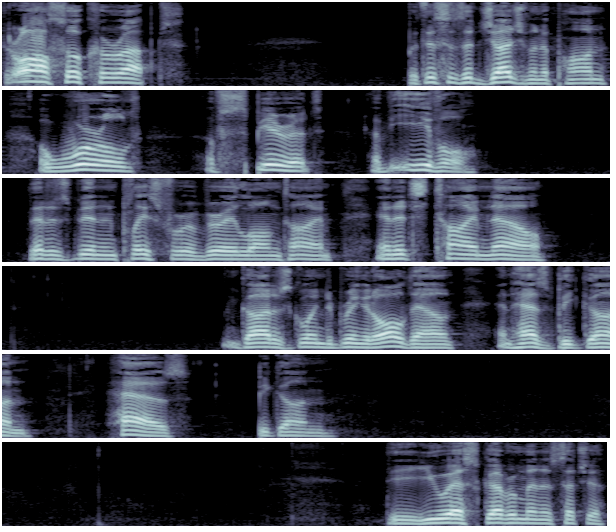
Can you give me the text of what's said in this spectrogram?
They're all so corrupt. But this is a judgment upon a world of spirit of evil that has been in place for a very long time. And it's time now. God is going to bring it all down and has begun. Has begun. The U.S. government is such a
